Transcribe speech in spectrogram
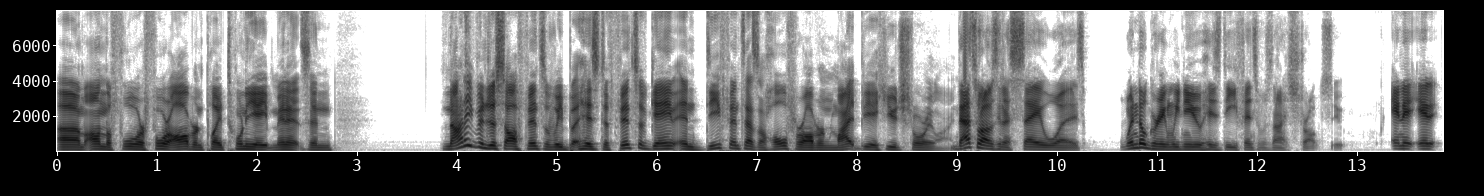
um, on the floor for Auburn, played 28 minutes, and not even just offensively, but his defensive game and defense as a whole for Auburn might be a huge storyline. that's what I was gonna say. Was Wendell Green? We knew his defense was not his strong suit, and it, it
